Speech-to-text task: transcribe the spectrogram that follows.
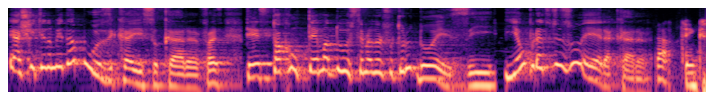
Eu acho que tem no meio da música isso, cara. Faz, eles tocam o tema do Exterminador do Futuro 2. E, e é um projeto de zoeira, cara. Ah, tem que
